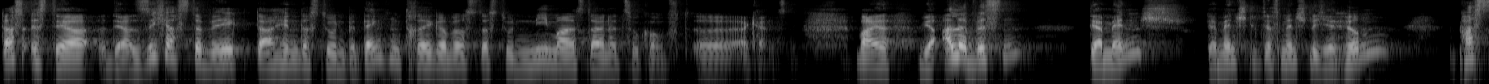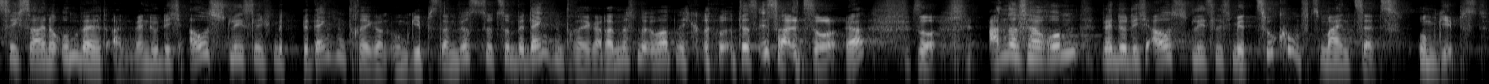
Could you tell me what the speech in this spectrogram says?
Das ist der, der sicherste Weg dahin, dass du ein Bedenkenträger wirst, dass du niemals deine Zukunft äh, erkennst. Weil wir alle wissen, der Mensch, der Mensch, das menschliche Hirn passt sich seine Umwelt an. Wenn du dich ausschließlich mit Bedenkenträgern umgibst, dann wirst du zum Bedenkenträger. Da müssen wir überhaupt nicht, das ist halt so, ja. So. Andersherum, wenn du dich ausschließlich mit Zukunftsmindsets umgibst,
